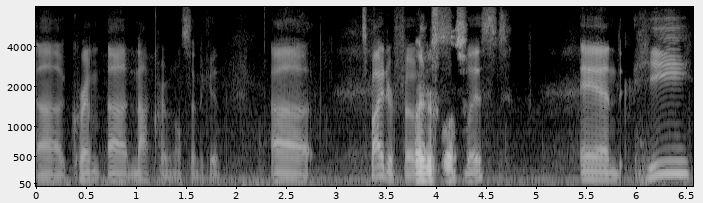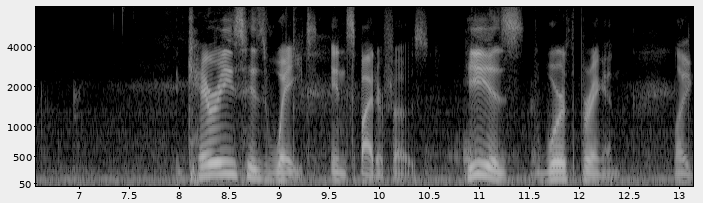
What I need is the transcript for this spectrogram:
uh, crim- uh, not Criminal Syndicate, uh, Spider Foes list, and he carries his weight in Spider Foes. He is worth bringing. Like,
